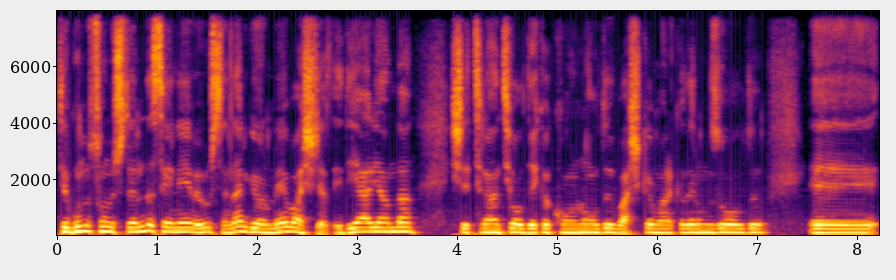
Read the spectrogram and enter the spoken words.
Tabii bunun sonuçlarını da seneye ve öbür seneler görmeye başlayacağız. E diğer yandan işte Trendyol, Decacorn oldu, başka markalarımız oldu. E,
